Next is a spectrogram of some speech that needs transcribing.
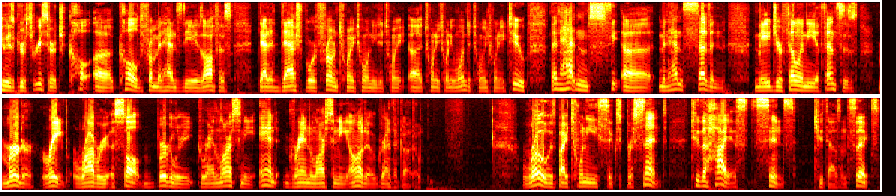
to his group's research call, uh, culled from Manhattan's DA's office data dashboard from 2020 to 20, uh, 2021 to 2022, Manhattan, uh, Manhattan's seven major felony offenses murder, rape, robbery, assault, burglary, grand larceny, and grand larceny auto, grand theft auto rose by 26% to the highest since 2006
